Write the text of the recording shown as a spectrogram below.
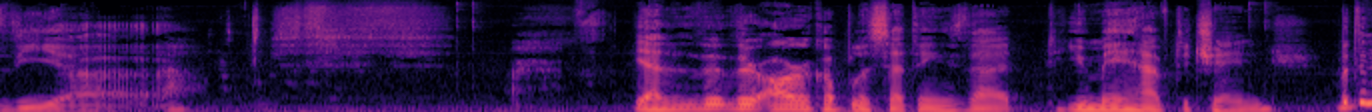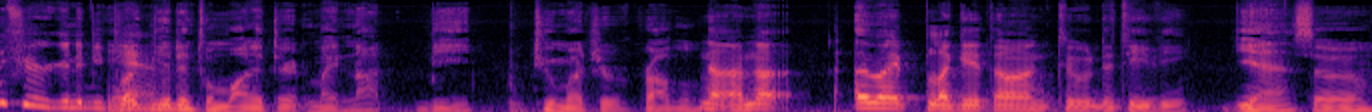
the. Uh, yeah, th- there are a couple of settings that you may have to change. But then if you're going to be plugging Yeah. it into a monitor, it might not be too much of a problem. No, I'm not. I might plug it onto the TV. Yeah, so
